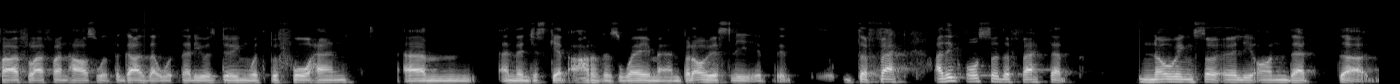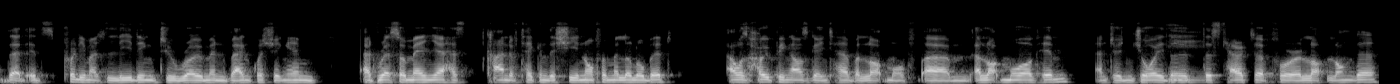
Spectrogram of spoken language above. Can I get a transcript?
Firefly Funhouse with the guys that w- that he was doing with beforehand. Um, and then just get out of his way, man. But obviously, it, it, the fact, I think also the fact that knowing so early on that the, that it's pretty much leading to Roman vanquishing him at WrestleMania has kind of taken the sheen off him a little bit. I was hoping I was going to have a lot more, um, a lot more of him and to enjoy the Mm. this character for a lot longer.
